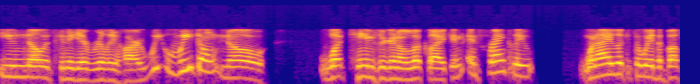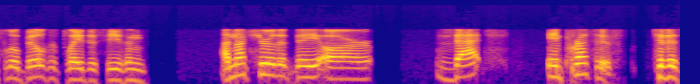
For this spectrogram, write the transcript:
You know it's going to get really hard. We we don't know what teams are going to look like, and, and frankly, when I look at the way the Buffalo Bills have played this season, I'm not sure that they are that impressive to this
